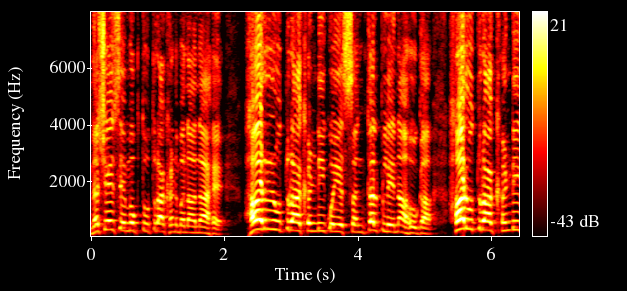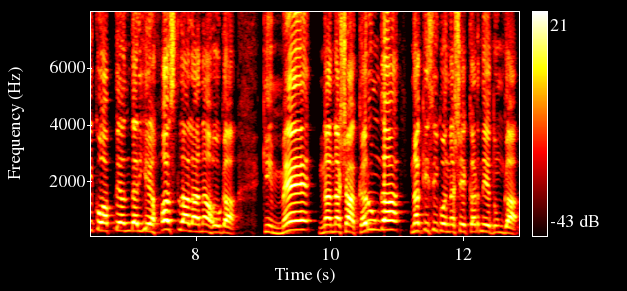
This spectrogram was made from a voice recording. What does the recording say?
नशे से मुक्त उत्तराखंड बनाना है हर उत्तराखंडी को यह संकल्प लेना होगा, हर उत्तराखंडी को अपने अंदर यह हौसला लाना होगा कि मैं ना नशा करूँगा, ना किसी को नशे करने दूँगा।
